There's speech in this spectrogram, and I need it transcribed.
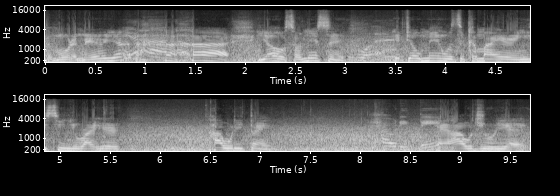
The more the merrier. Yeah. Yo, so listen. What? If your man was to come out here and he seen you right here, how would he think? How would he think? And how would you react?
